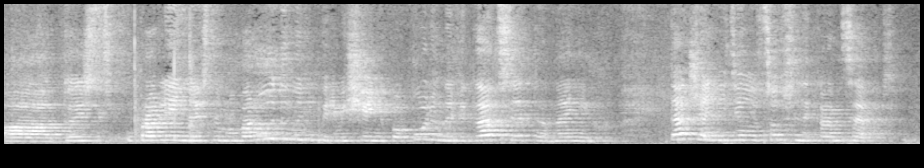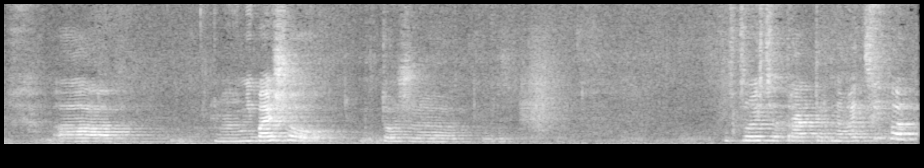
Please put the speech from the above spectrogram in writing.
А, то есть управление навесным оборудованием, перемещение по полю, навигация это на них. Также они делают собственный концепт а, небольшого тоже устройства тракторного типа.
